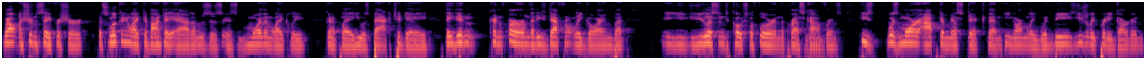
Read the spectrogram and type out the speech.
well, I shouldn't say for sure. It's looking like Davante Adams is, is more than likely going to play. He was back today. They didn't confirm that he's definitely going, but you, you listen to Coach LaFleur in the press mm-hmm. conference. He was more optimistic than he normally would be. He's usually pretty guarded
